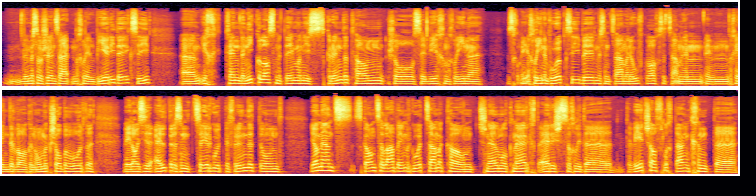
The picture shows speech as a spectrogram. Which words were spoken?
wie man so schön sagt, ein eine Bieridee gewesen. Ähm, ich kenne den Nikolas, mit dem ich es gegründet habe, schon seit ich ein kleiner, ein kleiner Bub war. Wir sind zusammen aufgewachsen, zusammen im, im Kinderwagen umgeschoben worden, weil unsere Eltern sind sehr gut befreundet und ja, wir haben das ganze Leben immer gut zusammen gehabt und schnell mal gemerkt, er ist so ein der, der wirtschaftlich denkende, der,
